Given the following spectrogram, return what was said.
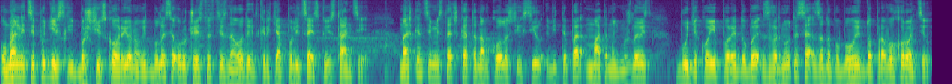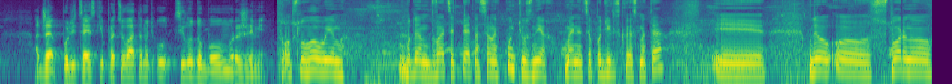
У Мельниці-Подільській Борщівського району відбулися урочистості з нагоди відкриття поліцейської станції. Мешканці містечка та навколишніх сіл відтепер матимуть можливість будь-якої пори доби звернутися за допомогою до правоохоронців, адже поліцейські працюватимуть у цілодобовому режимі. Обслуговуємо будемо 25 населених пунктів, з них Мельниця Подільська СМТ. І буде створено,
